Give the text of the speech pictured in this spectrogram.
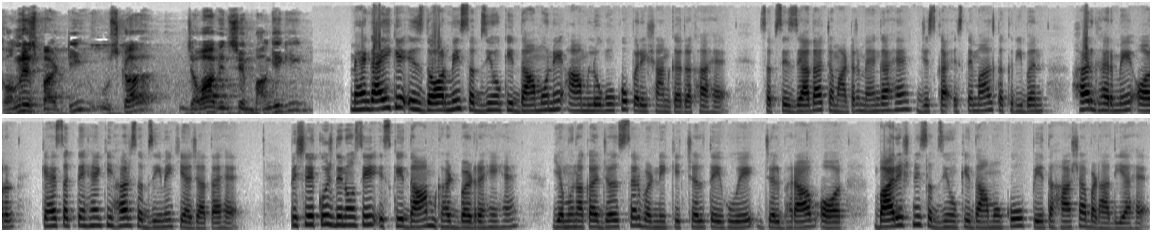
कांग्रेस पार्टी उसका जवाब इनसे मांगेगी। महँगाई के इस दौर में सब्जियों के दामों ने आम लोगों को परेशान कर रखा है। सबसे ज़्यादा टमाटर महँगा है, जिसका इस्तेमाल तकरीबन हर घर में और कह सकते हैं कि हर सब्ज़ी में किया जाता है। पिछले कुछ दिनों से इसके दाम घट बढ़ रहे हैं। यमुना का जलस्तर बढ़ने के चलते हुए जलभराव और बारिश ने सब्जियों के दामों को बेतहाशा बढ़ा दिया है।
